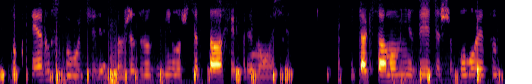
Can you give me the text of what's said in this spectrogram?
дубки ростуть. Якби вже зрозуміло, що це птахи приносять. Так само мені здається, що було і тут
